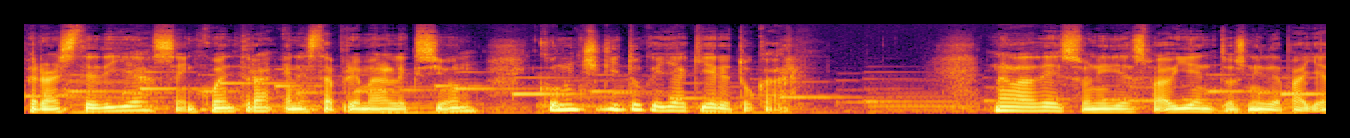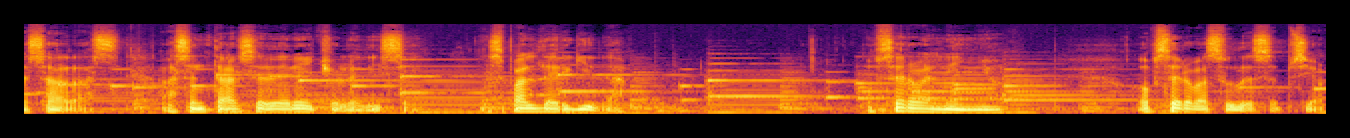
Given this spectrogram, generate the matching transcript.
Pero este día se encuentra en esta primera lección con un chiquito que ya quiere tocar. Nada de eso, ni de aspavientos, ni de payasadas. A sentarse derecho, le dice, espalda erguida. Observa al niño, observa su decepción.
